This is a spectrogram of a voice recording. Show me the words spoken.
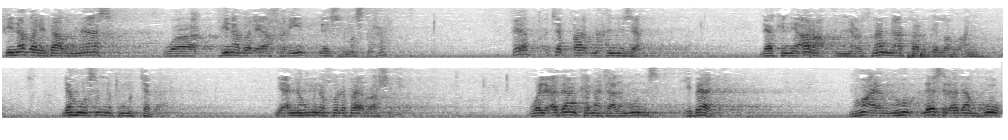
في نظر بعض الناس وفي نظر آخرين ليست مصلحة. فتبقى محل نزاع. لكني أرى أن عثمان بن عفان رضي الله عنه له سنة متبعة لأنه من الخلفاء الراشدين. والأذان كما تعلمون عبادة. ما هو ليس الأذان بوق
